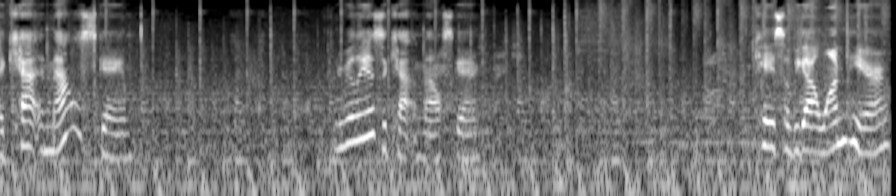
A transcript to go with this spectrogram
a cat and mouse game. It really is a cat and mouse game. Okay, so we got one here.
